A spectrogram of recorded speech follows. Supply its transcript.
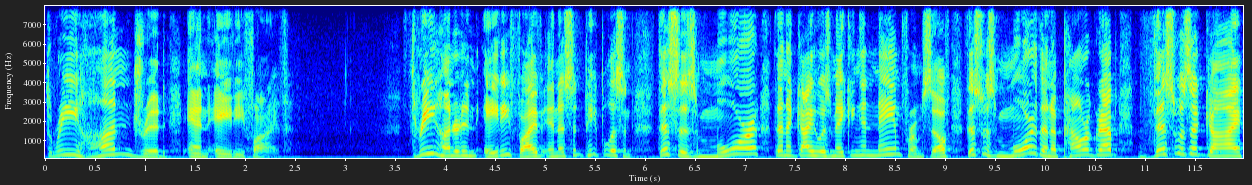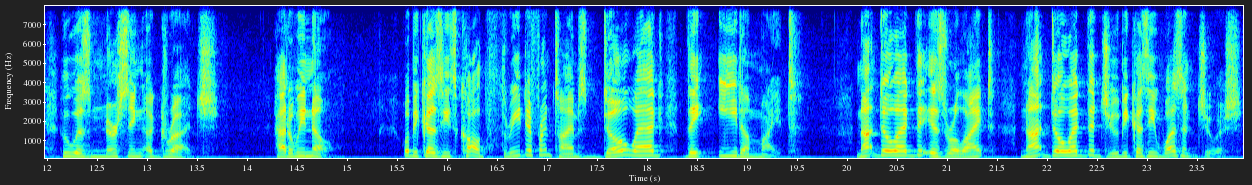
385. 385 innocent people. Listen, this is more than a guy who was making a name for himself. This was more than a power grab. This was a guy who was nursing a grudge. How do we know? Well, because he's called three different times Doeg the Edomite. Not Doeg the Israelite, not Doeg the Jew, because he wasn't Jewish.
